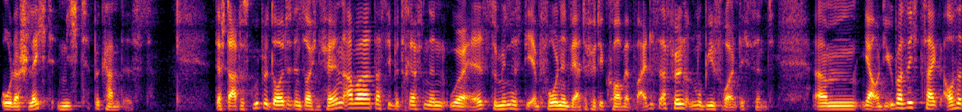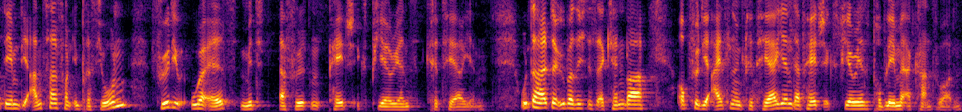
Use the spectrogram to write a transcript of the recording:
oder schlecht nicht bekannt ist. Der Status gut bedeutet in solchen Fällen aber, dass die betreffenden URLs zumindest die empfohlenen Werte für die Core Web Vitals erfüllen und mobilfreundlich sind. Ähm, ja, und die Übersicht zeigt außerdem die Anzahl von Impressionen für die URLs mit erfüllten Page Experience Kriterien. Unterhalb der Übersicht ist erkennbar, ob für die einzelnen Kriterien der Page Experience Probleme erkannt wurden.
